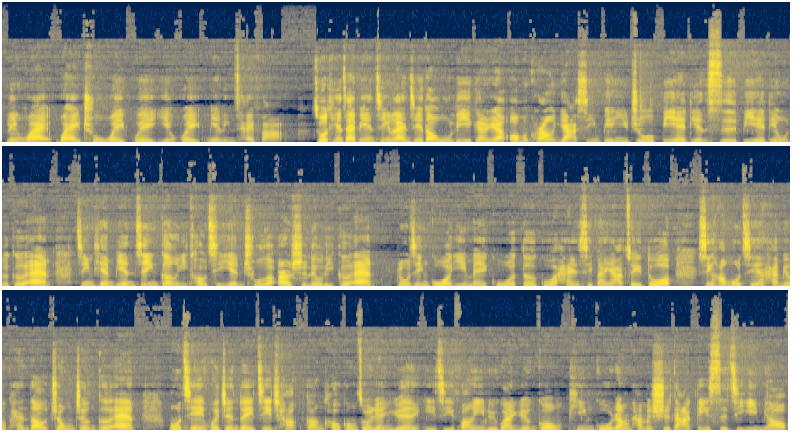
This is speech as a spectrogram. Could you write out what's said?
另外，外出未归也会面临裁罚。昨天在边境拦截到五例感染 Omicron 亚型变异株 BA. 点四、BA. 点五的个案，今天边境更一口气验出了二十六例个案。入境国以美国、德国和西班牙最多。幸好目前还没有看到重症个案。目前也会针对机场、港口工作人员以及防疫旅馆员工评估，让他们施打第四剂疫苗。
